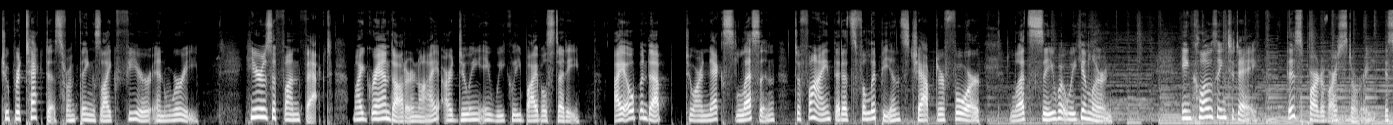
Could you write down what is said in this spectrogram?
to protect us from things like fear and worry. Here's a fun fact my granddaughter and I are doing a weekly Bible study. I opened up to our next lesson to find that it's Philippians chapter 4. Let's see what we can learn. In closing today, this part of our story is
